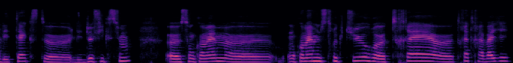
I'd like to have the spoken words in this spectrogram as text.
les textes, les deux fictions sont quand même, ont quand même une structure très, très travaillée.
